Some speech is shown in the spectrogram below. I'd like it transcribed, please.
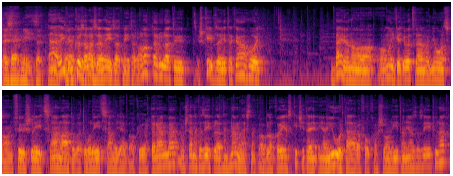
1000 négyzetméter. E, igen, közel 1000 négyzetméter alapterületű, és képzeljétek el, hogy bejön a, a mondjuk egy 50 vagy 80 fős létszám, látogató létszám ugye ebbe a körterembe. Most ennek az épületnek nem lesznek ablakai, ez kicsit egy ilyen jurtára fog hasonlítani az az épület.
